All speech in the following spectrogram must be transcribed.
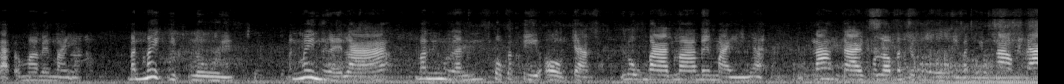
ตัดออกมาใหม่ๆมันไม่อิดโรยมันไม่เหนื่อยล้า มันเหมือนปกติออกจากโรงพยาบาลมาใหม่ๆเนี่ยร่างกายคนเรามันจะโหยมันกินข้าวไม่ได้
